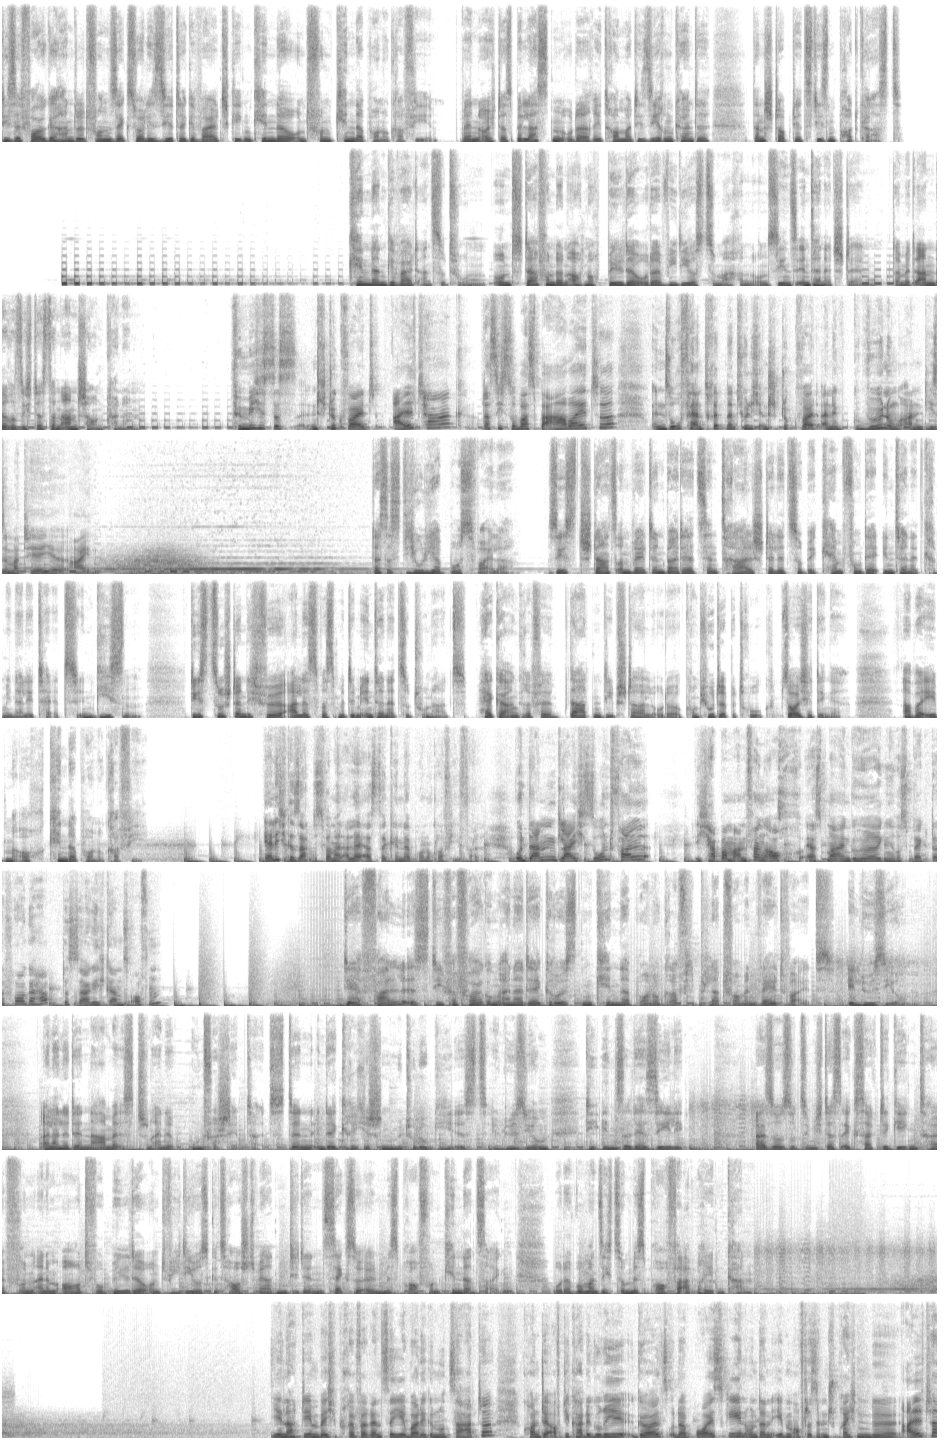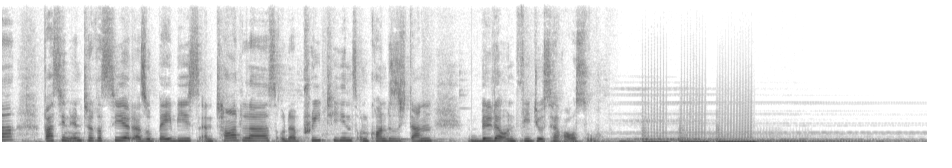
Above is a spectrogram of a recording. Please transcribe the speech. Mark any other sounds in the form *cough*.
Diese Folge handelt von sexualisierter Gewalt gegen Kinder und von Kinderpornografie. Wenn euch das belasten oder retraumatisieren könnte, dann stoppt jetzt diesen Podcast. Kindern Gewalt anzutun und davon dann auch noch Bilder oder Videos zu machen und sie ins Internet stellen, damit andere sich das dann anschauen können. Für mich ist das ein Stück weit Alltag, dass ich sowas bearbeite. Insofern tritt natürlich ein Stück weit eine Gewöhnung an diese Materie ein. Das ist Julia Busweiler. Sie ist Staatsanwältin bei der Zentralstelle zur Bekämpfung der Internetkriminalität in Gießen. Die ist zuständig für alles, was mit dem Internet zu tun hat. Hackerangriffe, Datendiebstahl oder Computerbetrug, solche Dinge. Aber eben auch Kinderpornografie. Ehrlich gesagt, das war mein allererster Kinderpornografiefall. Und dann gleich so ein Fall. Ich habe am Anfang auch erstmal einen gehörigen Respekt davor gehabt, das sage ich ganz offen. Der Fall ist die Verfolgung einer der größten Kinderpornografie-Plattformen weltweit, Elysium. Alleine der Name ist schon eine Unverschämtheit, denn in der griechischen Mythologie ist Elysium die Insel der Seligen. Also so ziemlich das exakte Gegenteil von einem Ort, wo Bilder und Videos getauscht werden, die den sexuellen Missbrauch von Kindern zeigen oder wo man sich zum Missbrauch verabreden kann. Je nachdem, welche Präferenz der jeweilige Nutzer hatte, konnte er auf die Kategorie Girls oder Boys gehen und dann eben auf das entsprechende Alter, was ihn interessiert, also Babies and Toddlers oder Preteens und konnte sich dann Bilder und Videos heraussuchen.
